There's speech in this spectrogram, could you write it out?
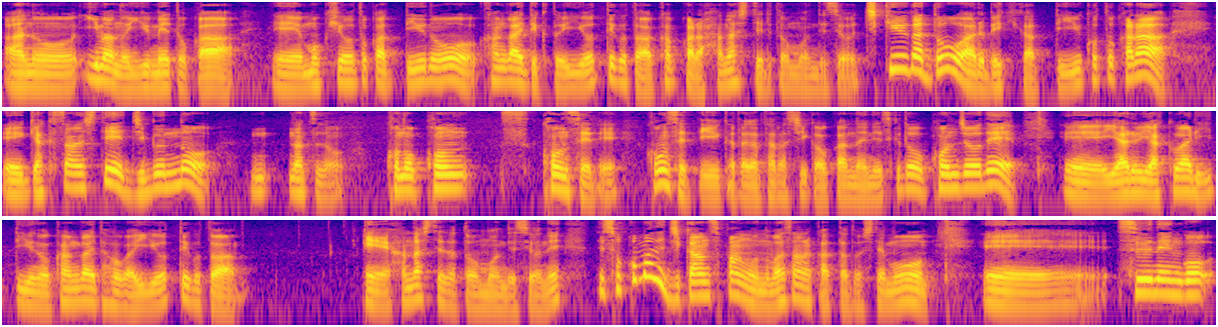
あの今の夢とか、えー、目標とかっていうのを考えていくといいよってことは過去から話してると思うんですよ地球がどうあるべきかっていうことから、えー、逆算して自分のなんつうのこの今今世で今世っていう言い方が正しいか分かんないんですけど根性で、えー、やる役割っていうのを考えた方がいいよっていうことはえー、話してたと思うんですよね。で、そこまで時間スパンを伸ばさなかったとしても、えー、数年後、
